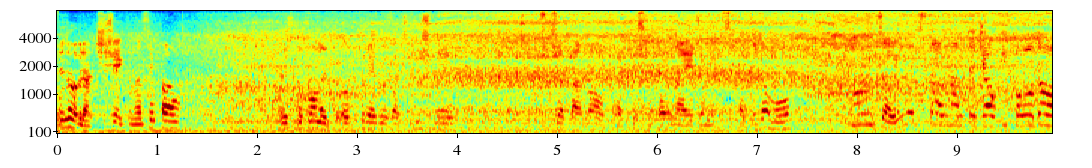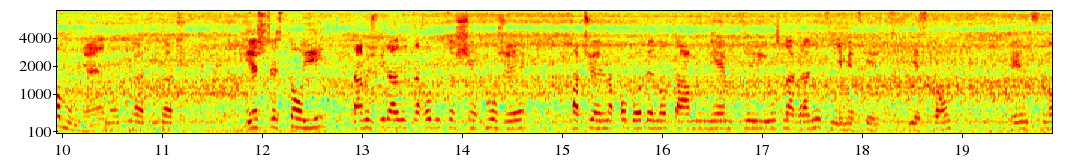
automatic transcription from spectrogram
No dobra, Krzysiek nasypał. To jest to pole, od którego zaczęliśmy. Przyczepa, no praktycznie pełna, jedziemy wysypać do domu. No i co, i no nam te działki koło domu, nie? No jak widać, jeszcze stoi, tam już widać od zachodu coś się chmurzy. Patrzyłem na pogodę, no tam Niemcy już na granicy niemieckiej jest, jest więc no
